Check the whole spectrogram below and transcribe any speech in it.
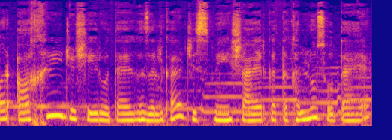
और आखिरी जो शेर होता है गज़ल का, जिसमें शायर का तखल्लुस होता है,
